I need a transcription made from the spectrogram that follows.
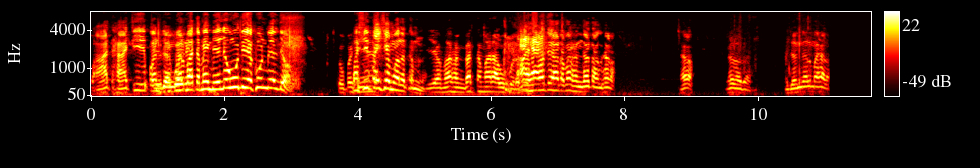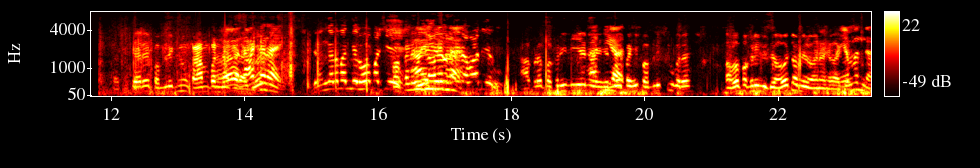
વાત સાચી પણ જંગલમાં તમે મેલ્યો હું દેખું મેલજો. તો પછી પછી પૈસા મળે તમને. એ અમાર હંગાત તમારે આવવું પડે. હા હેડો તે હેડો, તમારે હંગાત આવું હેડો હેડો હેડો જંગલ જંગલમાં હેડો અત્યારે પબ્લિકનું કામ પણ ના કરાય. જંગલમાં જંગલમાં જ મેલવો પડશે પકડી ને. દેવું. આપણે પકડી લઈએ ને એટલે પછી પબ્લિક શું કરે? હવે પકડી લીધું હવે તો મેળવાના છે એમ જ ને.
